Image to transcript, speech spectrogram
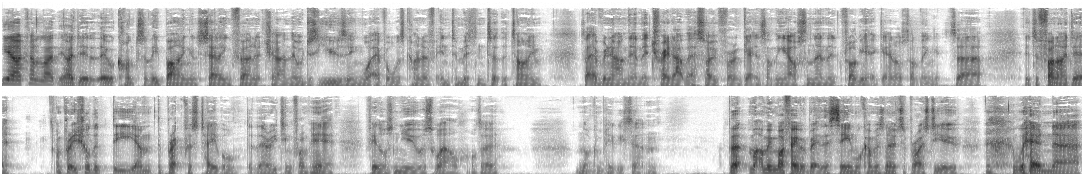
Yeah, I kind of like the idea that they were constantly buying and selling furniture and they were just using whatever was kind of intermittent at the time. So every now and then they trade out their sofa and get in something else and then they'd flog it again or something. It's uh, it's a fun idea. I'm pretty sure that the um, the breakfast table that they're eating from here feels new as well, although I'm not completely certain. But I mean, my favourite bit of this scene will come as no surprise to you when uh,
